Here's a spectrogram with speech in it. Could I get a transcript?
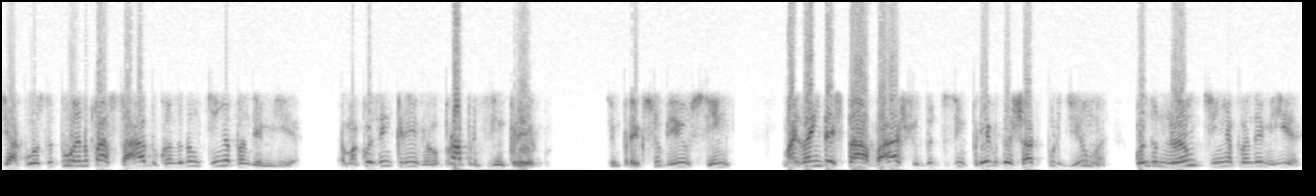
de agosto do ano passado, quando não tinha pandemia. É uma coisa incrível. O próprio desemprego. O desemprego subiu, sim, mas ainda está abaixo do desemprego deixado por Dilma, quando não tinha pandemia.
